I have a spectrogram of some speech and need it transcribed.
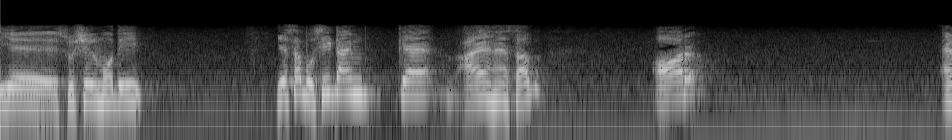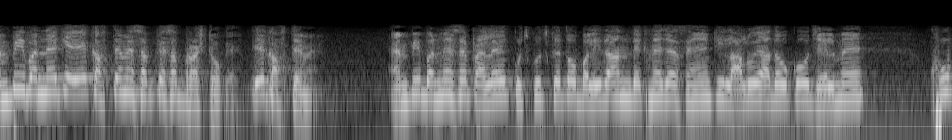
ये सुशील मोदी, ये सब उसी टाइम के आए हैं सब। और एमपी बनने के एक हफ़्ते में सबके सब भ्रष्ट हो गए, एक हफ़्ते में। एमपी बनने से पहले कुछ कुछ के तो बलिदान देखने जैसे हैं कि लालू यादव को जेल में खूब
